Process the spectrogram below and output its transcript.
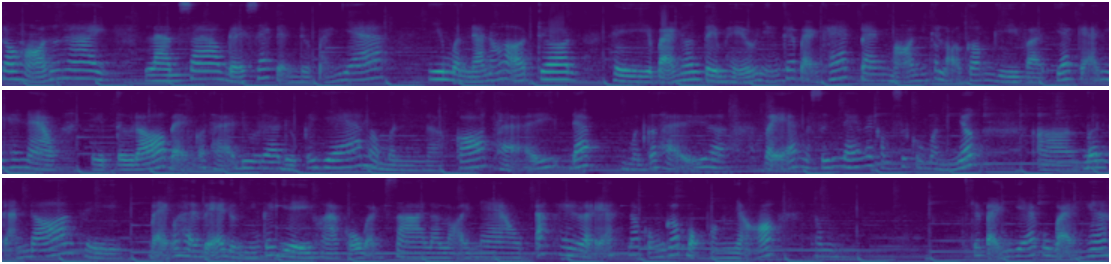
Câu hỏi thứ hai, làm sao để xác định được bảng giá? Như mình đã nói ở trên thì bạn nên tìm hiểu những cái bạn khác đang mở những cái loại cơm gì và giá cả như thế nào. Thì từ đó bạn có thể đưa ra được cái giá mà mình à, có thể đáp mình có thể à, vẽ mà xứng đáng với công sức của mình nhất. À, bên cạnh đó thì bạn có thể vẽ được những cái gì hòa cụ bạn xài là loại nào đắt hay rẻ nó cũng góp một phần nhỏ trong cái bảng giá của bạn ha.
